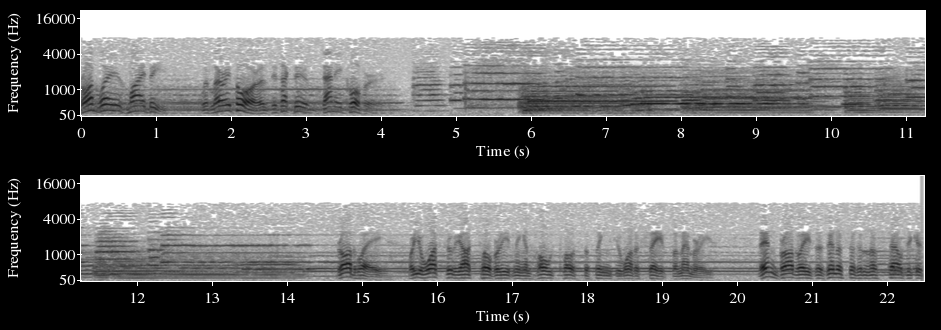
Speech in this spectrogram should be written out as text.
Broadway's My Beat, with Larry Thor as Detective Danny Clover. You walk through the October evening and hold close the things you want to save for memories. Then Broadway's as innocent and nostalgic as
